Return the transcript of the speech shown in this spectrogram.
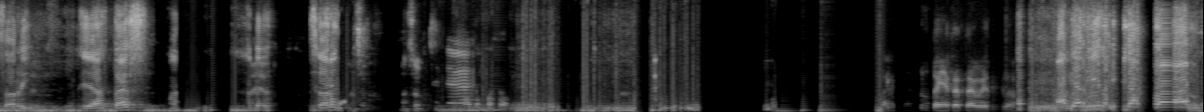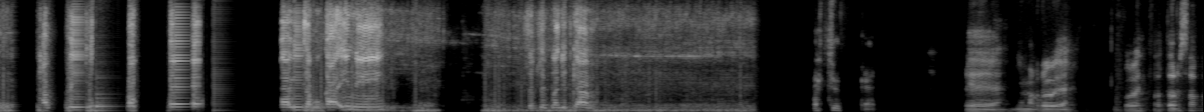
Sorry, ya tes. Ada suara masuk. Masuk. Ada. Masuk, masuk. Lagi kayaknya teteh itu. Hati-hati lagi jalan. Tapi nggak bisa buka ini. Sip-sip lanjutkan lanjutkan Iya, ya, nyimak dulu ya. Boleh, Fatur, sok.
